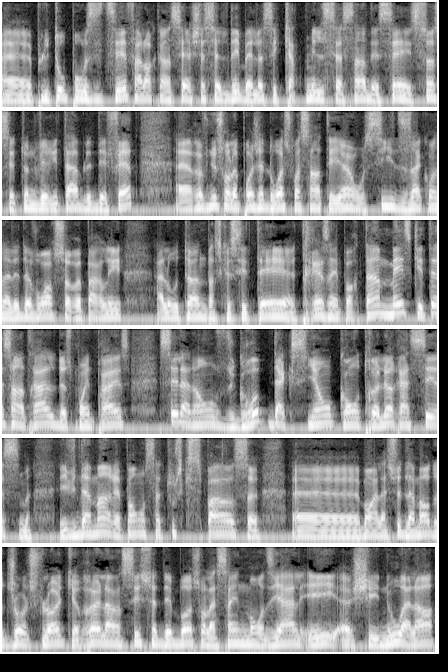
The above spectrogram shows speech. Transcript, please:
euh, plutôt positif, alors qu'en CHSLD, ben là, c'est 4700 décès et ça, c'est une véritable défaite. Euh, revenu sur le projet de loi 61 aussi, disant qu'on allait devoir se reparler à l'automne parce que c'était euh, très important. Mais ce qui était central de ce point de presse, c'est l'annonce du groupe d'action contre le racisme. Évidemment, en réponse à tout ce qui se passe, euh, bon, à la suite de la mort de George Floyd, qui a relancé ce débat sur la scène mondiale et chez nous. Alors,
